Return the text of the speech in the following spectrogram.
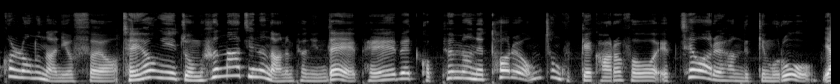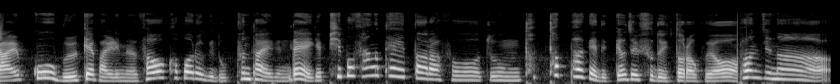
컬러는 아니었어요. 제형이 좀 흔하지는 않은 편인데 벨벳 겉표면에 털을 엄청 곱게 갈아서 액체화를 한 느낌으로 얇고 묽게 발리면서 커버력이 높은 타입인데 이게 피부 상태에 따라서 좀 텁텁하게 느껴질 수도 있더라고요. 스펀지나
